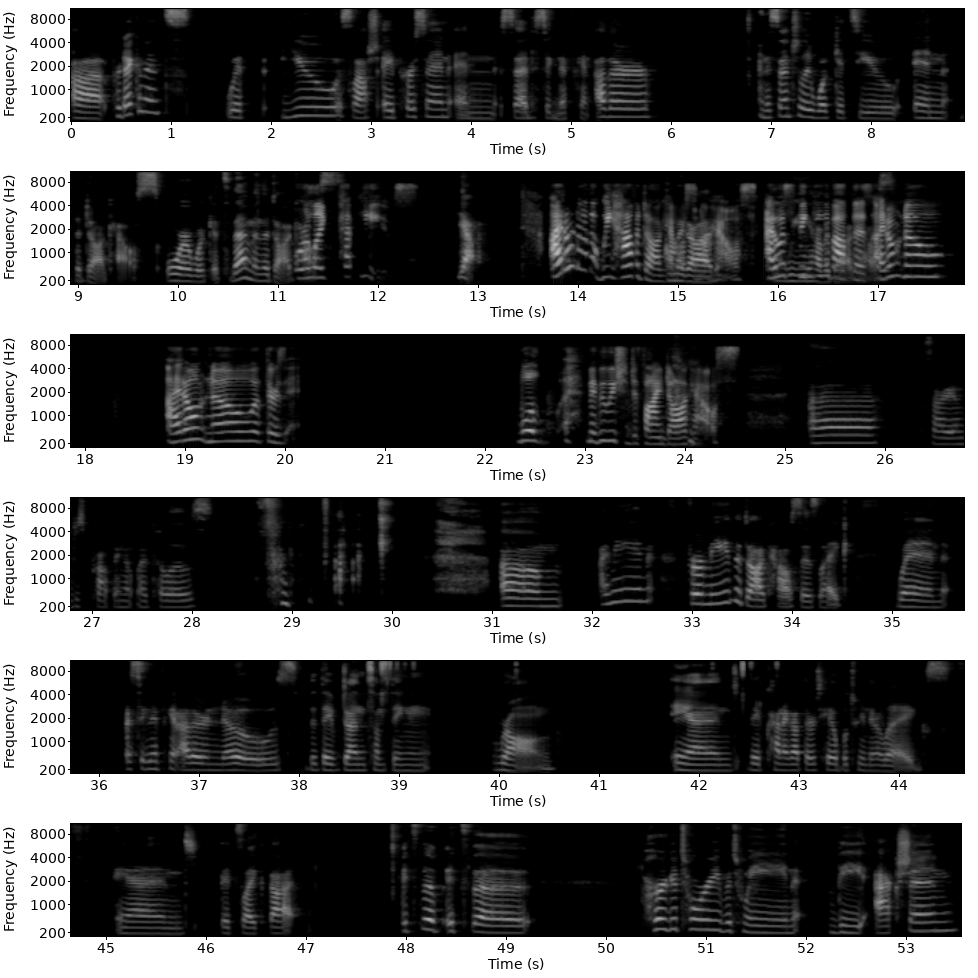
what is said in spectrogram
uh, predicaments with you slash a person and said significant other, and essentially what gets you in the doghouse or what gets them in the doghouse. Or like pet peeves. yeah, I don't know that we have a doghouse Oh in our house. I was We thinking about this. I don't know. I don't know if there's. Well, maybe we should define doghouse. Uh, sorry, I'm just propping up my pillows for my back. Um, I mean, for me, the doghouse is like when a significant other knows that they've done something wrong and they've kind of got their tail between their legs and it's like that it's the it's the purgatory between the action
